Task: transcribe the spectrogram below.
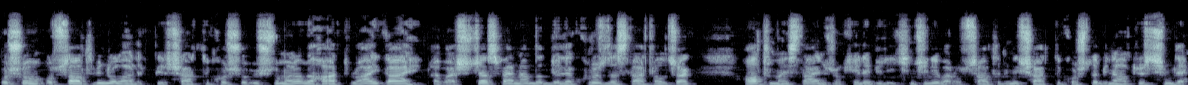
Koşu 36 bin dolarlık bir şartlı koşu. 3 numaralı Hard Rye Guy ile başlayacağız. Fernando de la Cruz da start alacak. 6 Mayıs'ta aynı jokeyle bir ikinciliği var. 36 binlik şartlı koşuda 1600 çimde.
